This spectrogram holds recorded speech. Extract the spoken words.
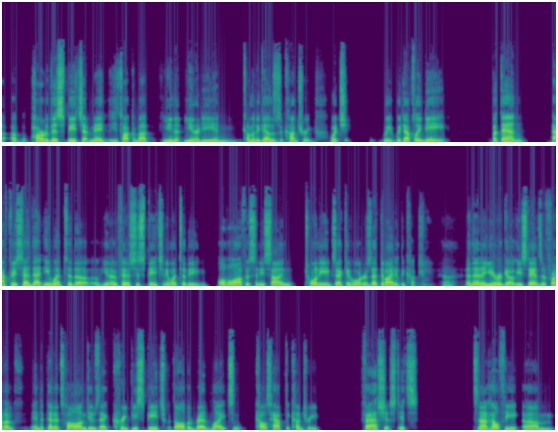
a, a part of his speech that made he talked about uni- unity and coming together as a country, which we we definitely need. But then after he said that, he went to the you know finished his speech, and he went to the Oval Office and he signed twenty executive orders that divided the country. Yeah. And then a year ago, he stands in front of Independence Hall and gives that creepy speech with all the red lights and calls half the country fascist. It's it's not healthy, um,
